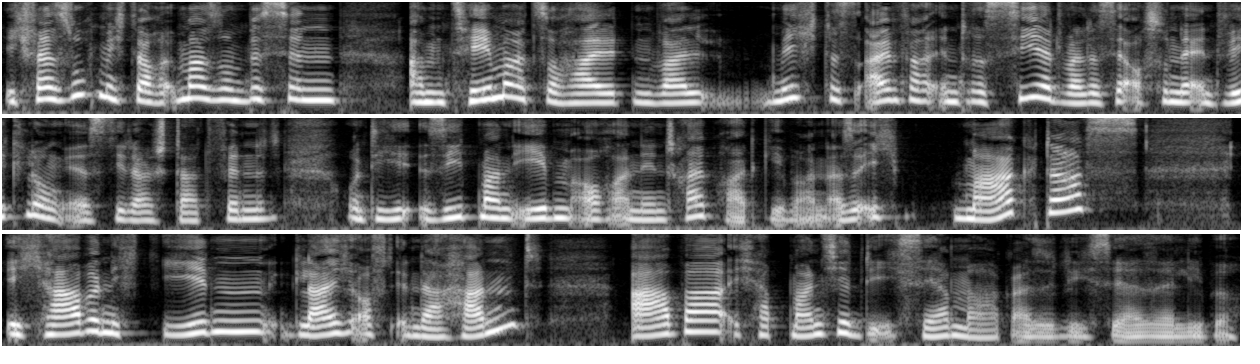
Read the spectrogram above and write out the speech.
ich versuche mich doch immer so ein bisschen am Thema zu halten, weil mich das einfach interessiert, weil das ja auch so eine Entwicklung ist, die da stattfindet. Und die sieht man eben auch an den Schreibratgebern. Also ich mag das. Ich habe nicht jeden gleich oft in der Hand, aber ich habe manche, die ich sehr mag, also die ich sehr, sehr liebe.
